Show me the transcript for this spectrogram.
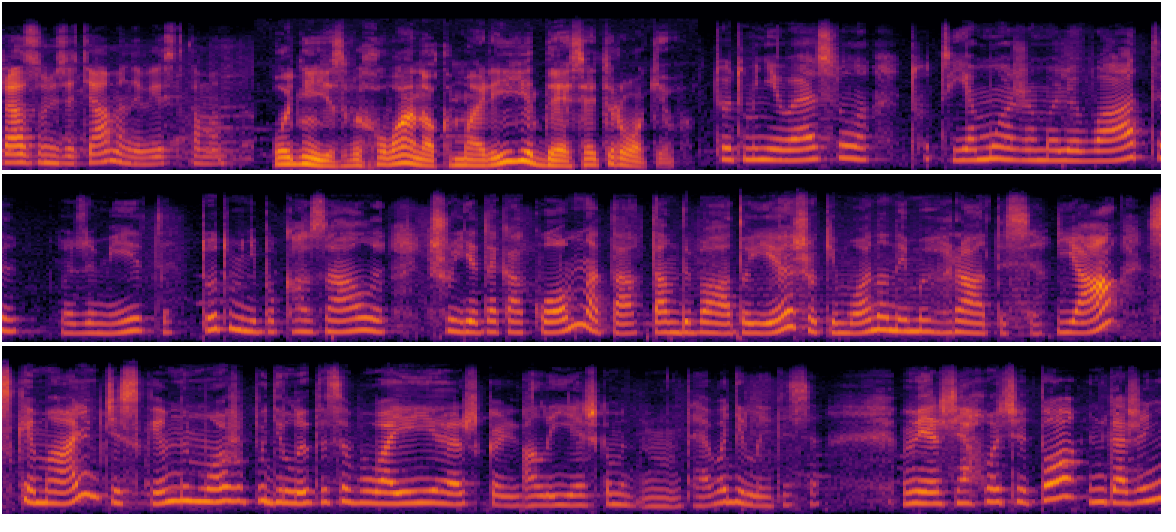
разом з дітями, невістками. Одній із вихованок Марії 10 років. Тут мені весело, тут я можу малювати, розумієте? Тут мені показали, що є така комната, там, де багато єшок, і можна ними гратися. Я з кималем чи з ким не можу поділитися, буває єшкою. Але єшками м, треба ділитися. Вірш, я хочу то, він каже, ні.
